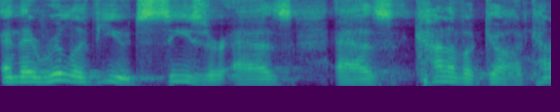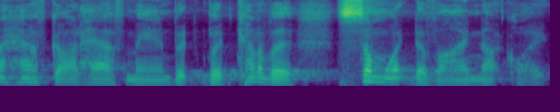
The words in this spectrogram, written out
And they really viewed Caesar as, as kind of a God, kind of half God, half man, but, but kind of a somewhat divine, not quite.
